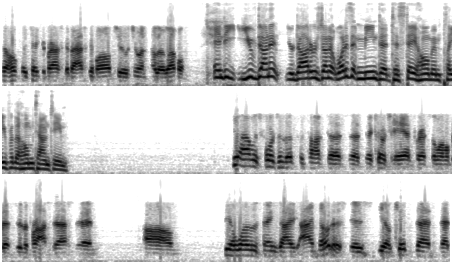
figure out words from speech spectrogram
to hopefully take Nebraska basketball to to another level. Andy, you've done it. Your daughter's done it. What does it mean to, to stay home and play for the hometown team? Yeah, I was fortunate to talk to, to, to Coach Ann Prince a little bit through the process, and um, you know, one of the things I, I've noticed is you know kids that that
